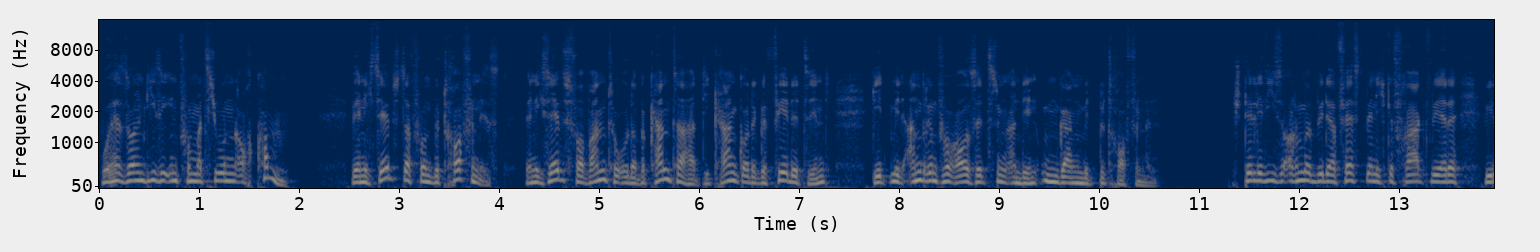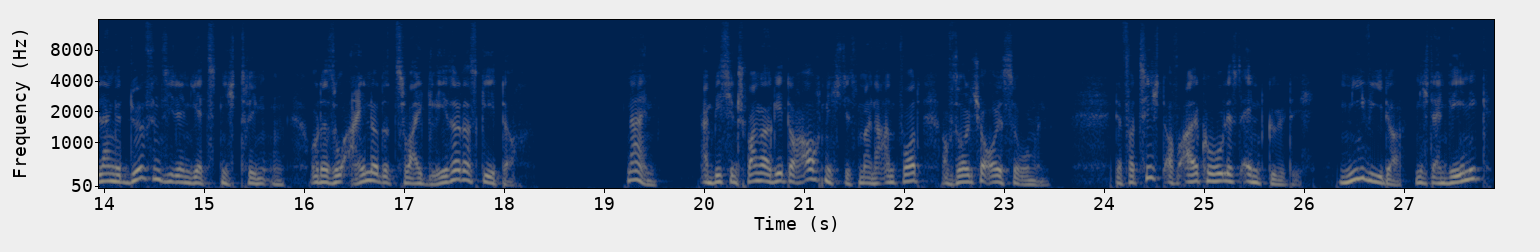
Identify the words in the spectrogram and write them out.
Woher sollen diese Informationen auch kommen? Wer nicht selbst davon betroffen ist, wenn nicht selbst Verwandte oder Bekannte hat, die krank oder gefährdet sind, geht mit anderen Voraussetzungen an den Umgang mit Betroffenen. Ich stelle dies auch immer wieder fest, wenn ich gefragt werde, wie lange dürfen Sie denn jetzt nicht trinken? Oder so ein oder zwei Gläser, das geht doch. Nein, ein bisschen schwanger geht doch auch nicht, ist meine Antwort auf solche Äußerungen. Der Verzicht auf Alkohol ist endgültig. Nie wieder, nicht ein wenig,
